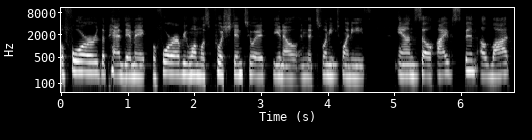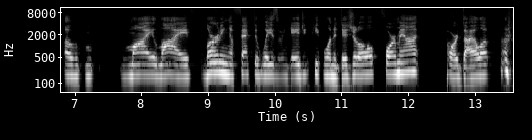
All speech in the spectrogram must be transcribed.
before the pandemic, before everyone was pushed into it, you know, in the 2020s. And so I've spent a lot of my life learning effective ways of engaging people in a digital format or dial up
